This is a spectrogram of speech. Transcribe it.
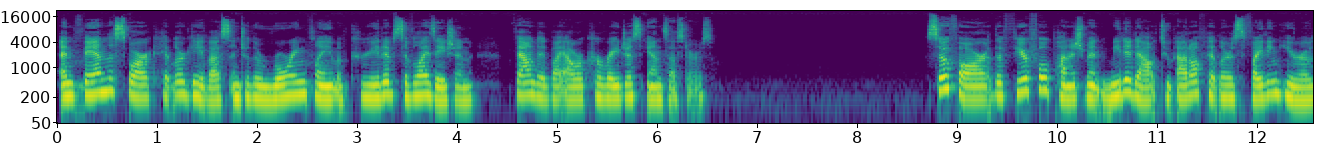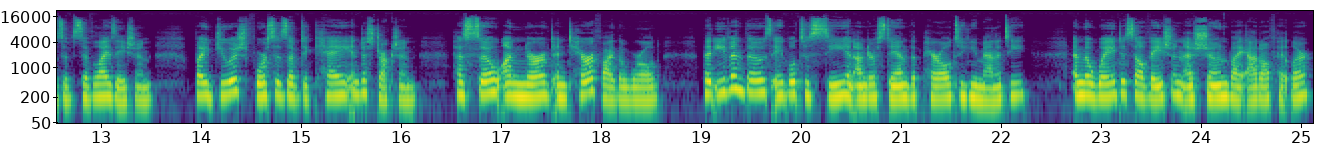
and fan the spark Hitler gave us into the roaring flame of creative civilization founded by our courageous ancestors. So far, the fearful punishment meted out to Adolf Hitler's fighting heroes of civilization by Jewish forces of decay and destruction has so unnerved and terrified the world that even those able to see and understand the peril to humanity and the way to salvation as shown by Adolf Hitler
